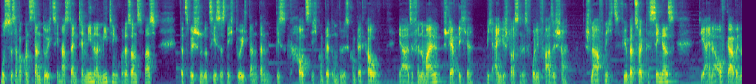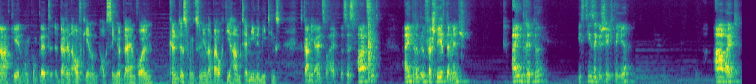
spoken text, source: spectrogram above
musst du es aber konstant durchziehen. Hast du einen Termin, ein Meeting oder sonst was dazwischen, du ziehst es nicht durch, dann, dann haut es dich komplett um, du bist komplett K.O. Ja, also für Normalsterbliche, nicht eingeschlossen ist polyphasischer Schlaf nichts. Für überzeugte Singles, die einer Aufgabe nachgehen und komplett darin aufgehen und auch Single bleiben wollen, könnte es funktionieren, aber auch die haben Termine, Meetings, ist gar nicht einzuhalten. Das ist Fazit, ein Drittel verschläft der Mensch, ein Drittel ist diese Geschichte hier. Arbeit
